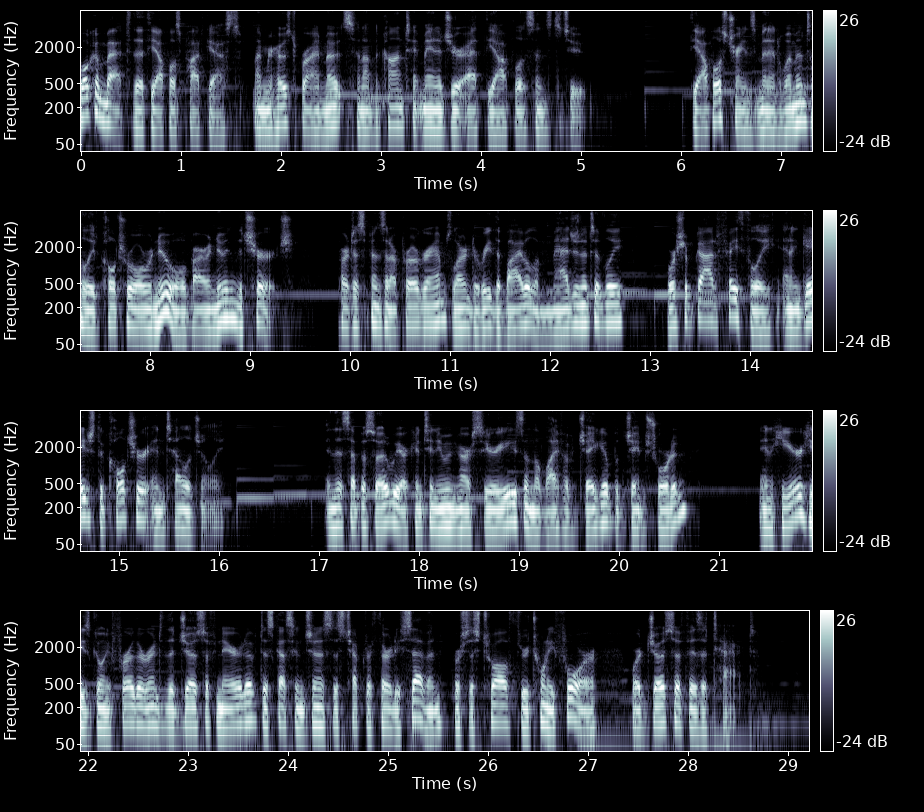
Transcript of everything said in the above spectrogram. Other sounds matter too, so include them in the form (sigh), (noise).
Welcome back to the Theopolis Podcast. I'm your host, Brian Moats, and I'm the content manager at Theopolis Institute. Theopolis trains men and women to lead cultural renewal by renewing the church. Participants in our programs learn to read the Bible imaginatively, worship God faithfully, and engage the culture intelligently. In this episode, we are continuing our series on the life of Jacob with James Jordan. And here he's going further into the Joseph narrative, discussing Genesis chapter 37, verses 12 through 24, where Joseph is attacked.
